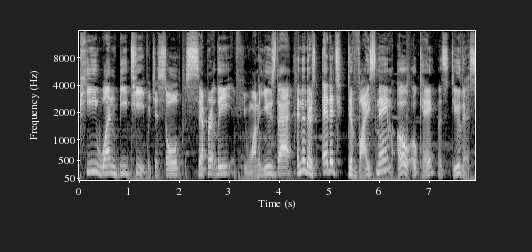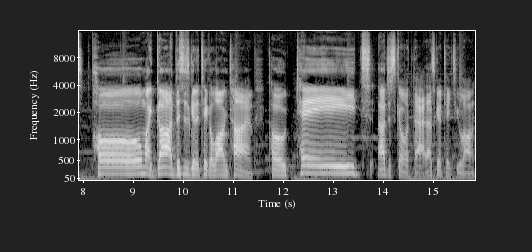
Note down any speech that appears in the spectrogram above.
P1BT, which is sold separately if you want to use that. And then there's edit device name. Oh, okay, let's do this. Oh my god, this is gonna take a long time. Potate. I'll just go with that. That's gonna take too long.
